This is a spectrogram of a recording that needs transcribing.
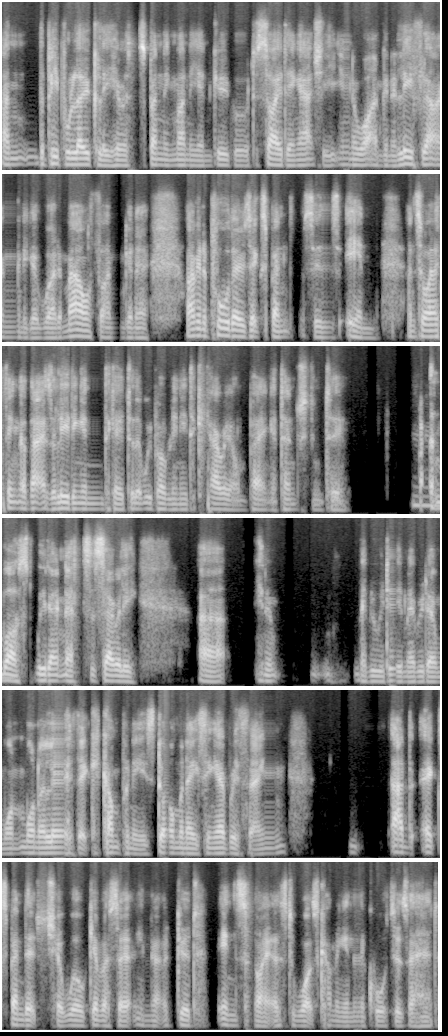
and the people locally who are spending money in Google, deciding actually, you know what, I'm going to leaflet, I'm going to go word of mouth, I'm going to I'm going to pull those expenses in, and so I think that that is a leading indicator that we probably need to carry on paying attention to. Mm. And whilst we don't necessarily, uh, you know, maybe we do, maybe we don't want monolithic companies dominating everything. Ad expenditure will give us a you know a good insight as to what's coming in the quarters ahead.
